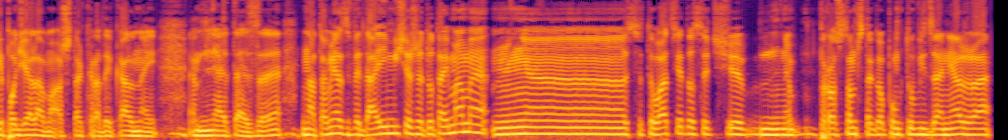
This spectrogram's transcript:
nie podzielam aż tak radykalnej mm, tezy. Natomiast wydaje mi się, że tutaj mamy mm, e, sytuację dosyć prostą z tego punktu widzenia, że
